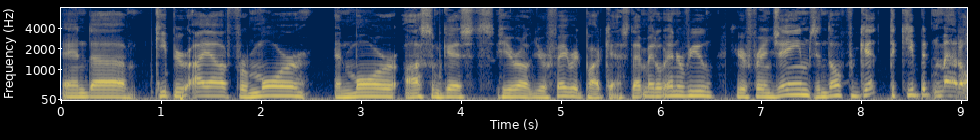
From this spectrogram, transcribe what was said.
and uh, keep your eye out for more and more awesome guests here on your favorite podcast. That Metal Interview, your friend James. And don't forget to keep it metal.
